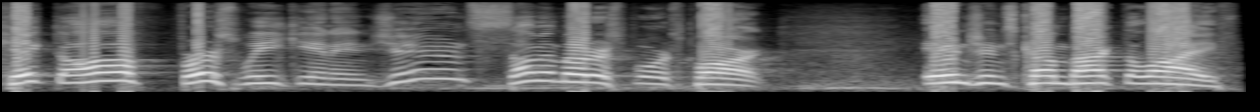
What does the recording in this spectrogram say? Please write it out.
Kicked off first weekend in June, Summit Motorsports Park. Engines come back to life.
